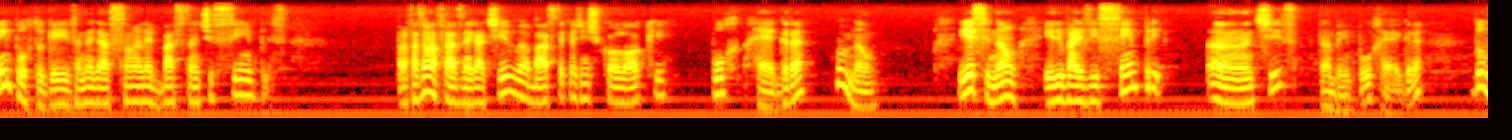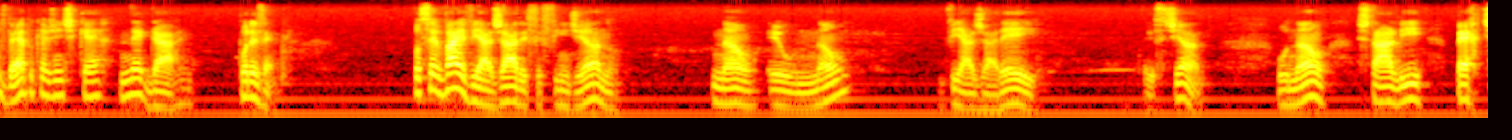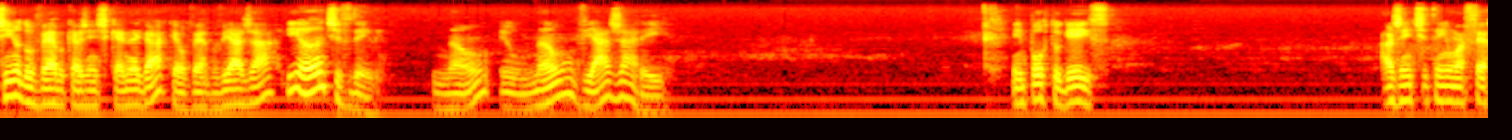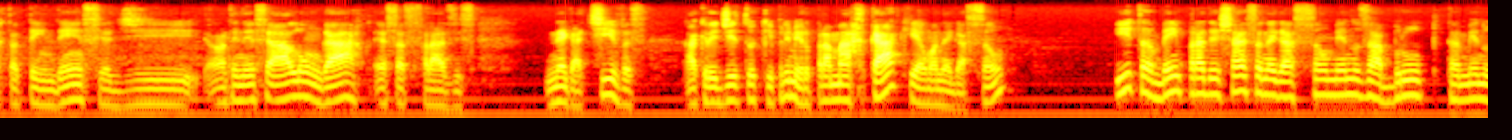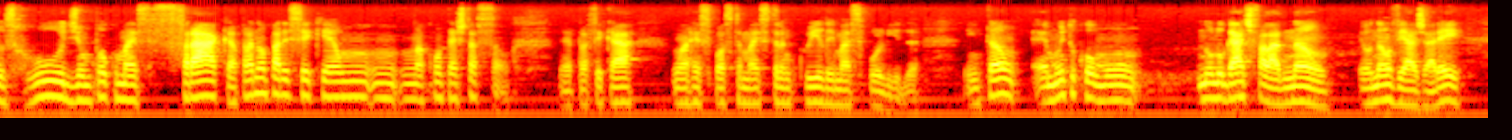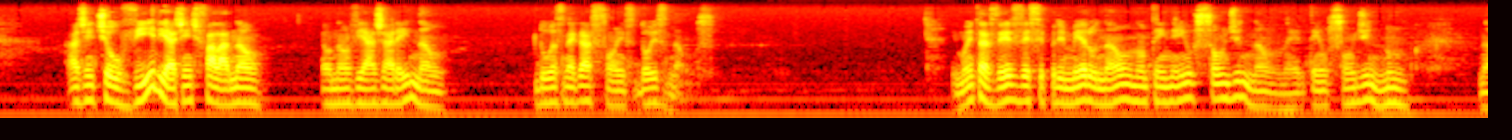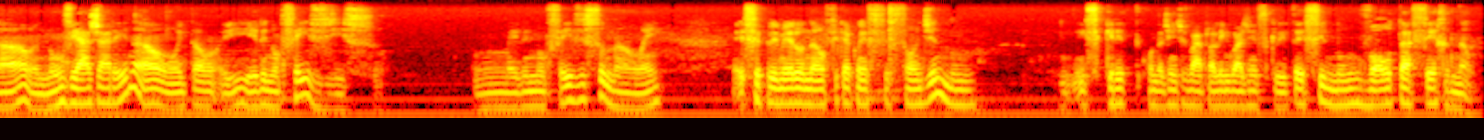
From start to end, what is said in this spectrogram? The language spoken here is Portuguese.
Em português, a negação ela é bastante simples. Para fazer uma frase negativa, basta que a gente coloque por regra um não. E esse não, ele vai vir sempre antes, também por regra, do verbo que a gente quer negar. Por exemplo, você vai viajar esse fim de ano? Não, eu não viajarei este ano. O não está ali pertinho do verbo que a gente quer negar, que é o verbo viajar, e antes dele. Não, eu não viajarei. Em português, a gente tem uma certa tendência de uma tendência a alongar essas frases negativas. Acredito que primeiro para marcar que é uma negação e também para deixar essa negação menos abrupta, menos rude, um pouco mais fraca, para não parecer que é um, um, uma contestação, né? para ficar uma resposta mais tranquila e mais polida. Então é muito comum no lugar de falar não, eu não viajarei, a gente ouvir e a gente falar não, eu não viajarei não. Duas negações, dois nãos. E muitas vezes esse primeiro não não tem nem o som de não, né? Ele tem o som de num. Não, eu não viajarei não. Então, e ele não fez isso. Hum, ele não fez isso não, hein? Esse primeiro não fica com esse som de num escrita, quando a gente vai para a linguagem escrita, esse num volta a ser não.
